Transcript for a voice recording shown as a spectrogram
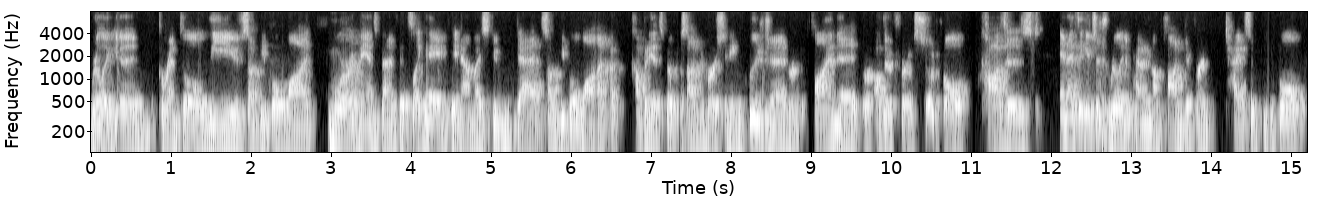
really good parental leave. Some people want more advanced benefits like, hey, pay down my student debt. Some people want a company that's focused on diversity and inclusion or the climate or other sort of social causes. And I think it's just really dependent upon different types of people.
